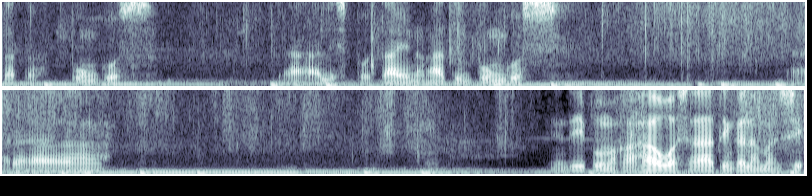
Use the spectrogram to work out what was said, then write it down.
Ito, punggos. Aalis po tayo ng ating punggos para hindi po makahawa sa ating kalamansi.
